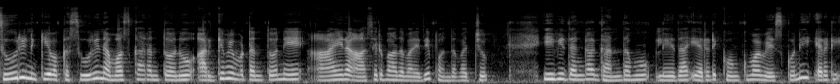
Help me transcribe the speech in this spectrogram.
సూర్యునికి ఒక సూర్య నమస్కారంతోనూ అర్ఘ్యం ఇవ్వటంతోనే ఆయన ఆశీర్వాదం అనేది పొందవచ్చు. ఈ విధంగా గంధము లేదా ఎర్రటి కుంకుమ వేసుకొని ఎర్రటి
